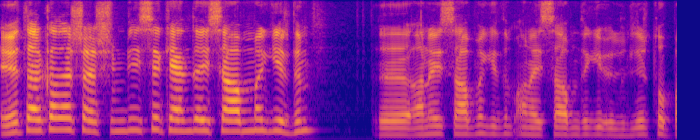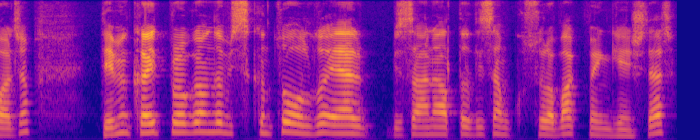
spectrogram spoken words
Evet arkadaşlar şimdi ise kendi hesabıma girdim. Ee, ana hesabıma girdim. Ana hesabımdaki ödülleri toparlayacağım. Demin kayıt programında bir sıkıntı oldu. Eğer bir sahne atladıysam kusura bakmayın gençler.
